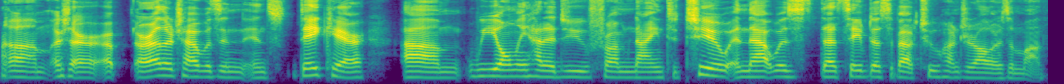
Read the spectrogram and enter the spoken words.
um or sorry our, our other child was in in daycare um we only had to do from 9 to 2 and that was that saved us about $200 a month.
